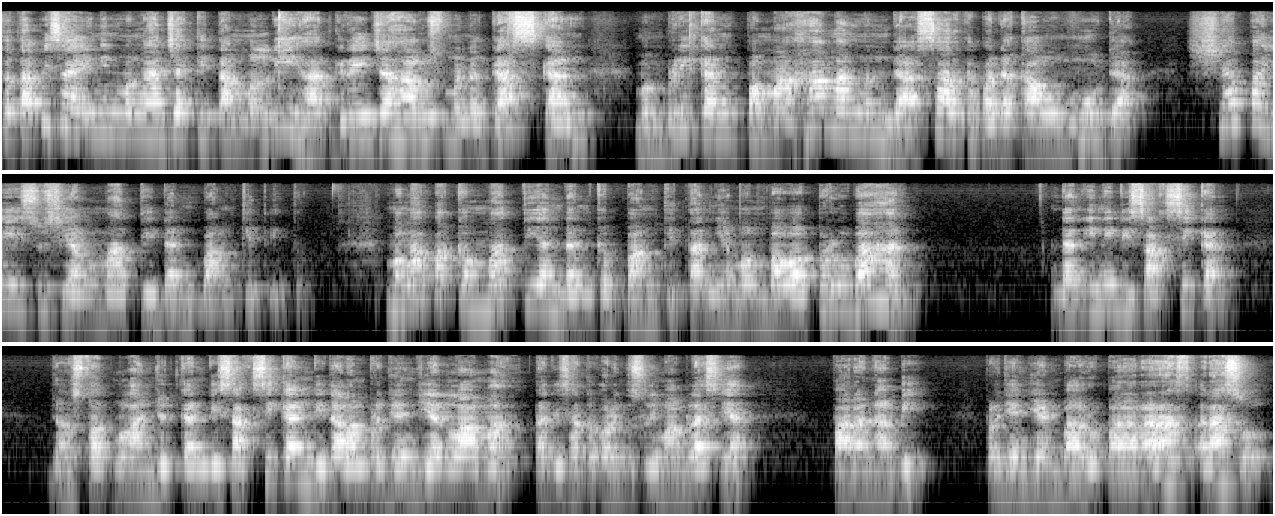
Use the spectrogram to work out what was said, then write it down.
Tetapi saya ingin mengajak kita melihat gereja harus menegaskan, memberikan pemahaman mendasar kepada kaum muda. Siapa Yesus yang mati dan bangkit itu? Mengapa kematian dan kebangkitannya membawa perubahan? Dan ini disaksikan. John Stott melanjutkan disaksikan di dalam perjanjian lama. Tadi 1 Korintus 15 ya. Para nabi perjanjian baru para ras rasul.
